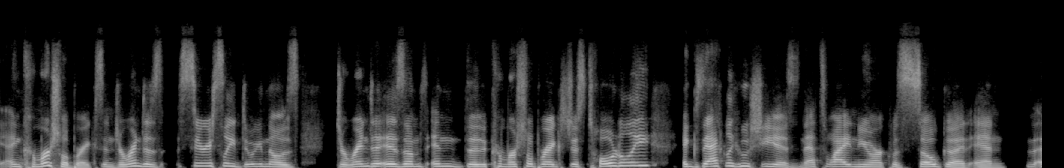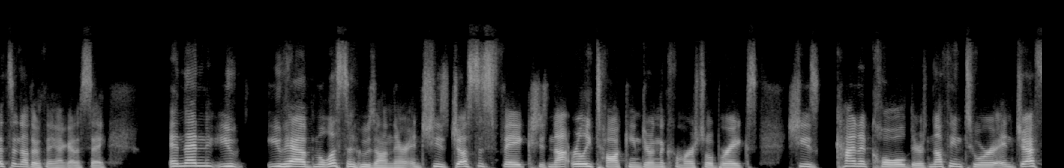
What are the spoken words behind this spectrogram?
in commercial breaks and dorinda's seriously doing those Dorinda isms in the commercial breaks, just totally exactly who she is. And that's why New York was so good. And that's another thing I gotta say. And then you you have Melissa who's on there and she's just as fake. She's not really talking during the commercial breaks. She's kind of cold. There's nothing to her. And Jeff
